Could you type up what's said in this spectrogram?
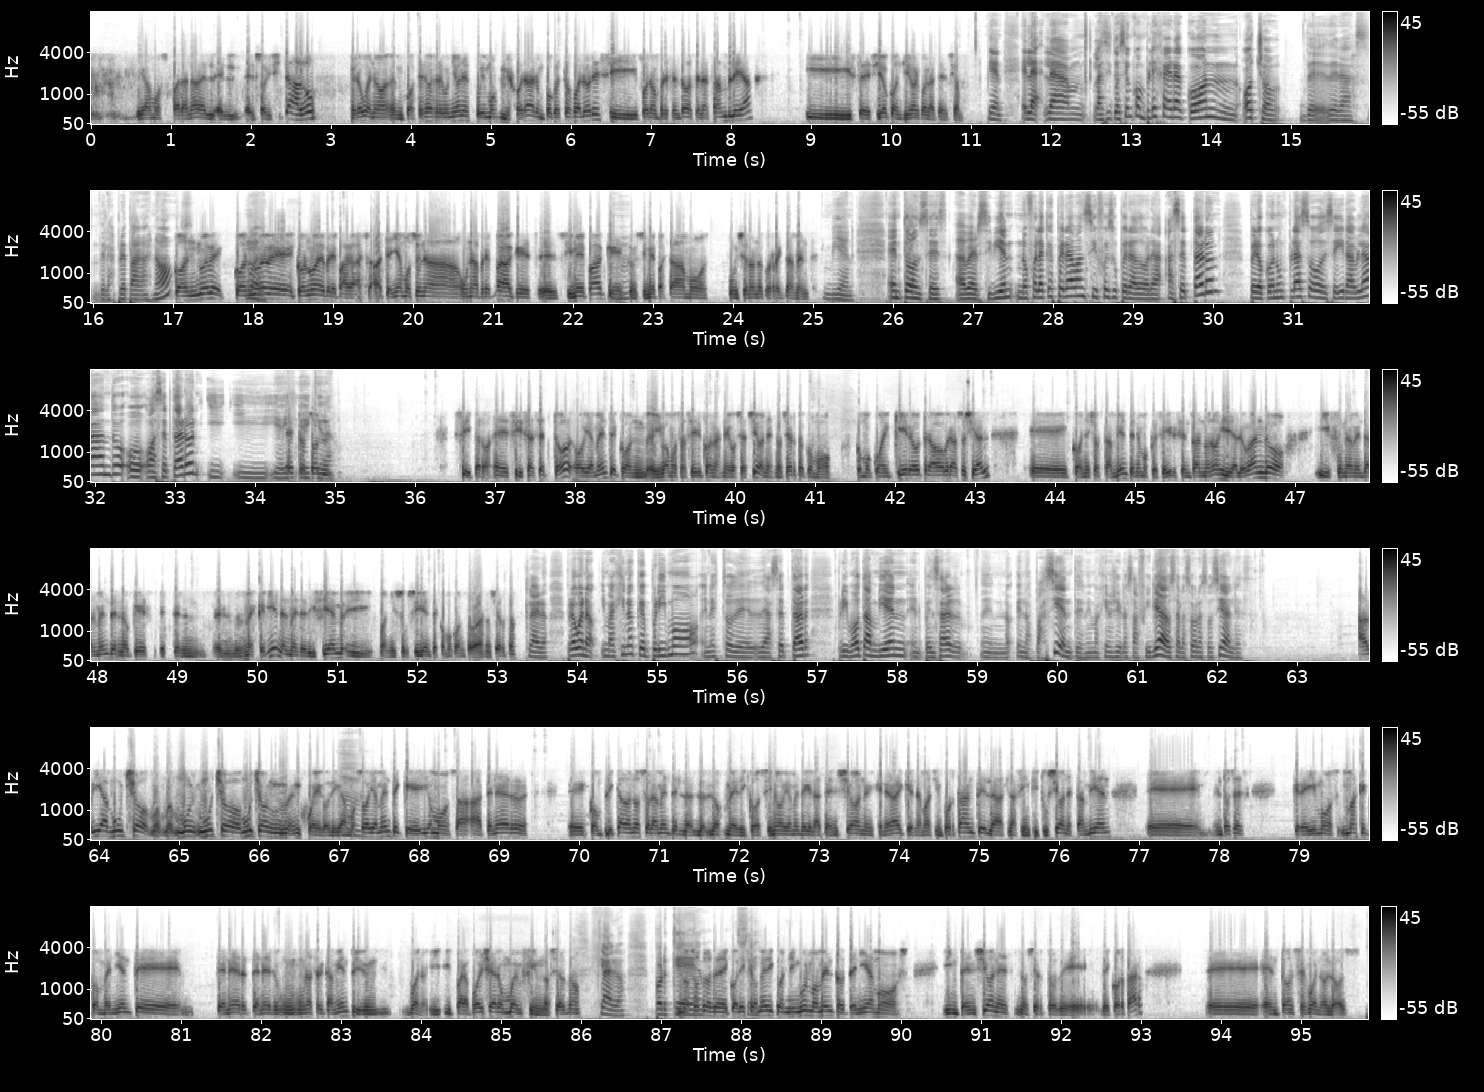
digamos, para nada el, el, solicitado, pero bueno, en posteriores reuniones pudimos mejorar un poco estos valores y fueron presentados en la asamblea y se decidió continuar con la atención. Bien, la, la, situación compleja era con ocho de, las de las prepagas, ¿no? Con nueve, con nueve, con nueve prepagas. Ah, teníamos una, una prepaga que es el CIMEPA, que con CIMEPA estábamos funcionando correctamente. Bien, entonces, a ver, si bien no fue la que esperaban, sí fue superadora. ¿Aceptaron, pero con un plazo de seguir hablando, o, aceptaron y, y, ahí, queda? Sí, pero eh, sí, se aceptó, obviamente, con y vamos a seguir con las negociaciones, ¿no es cierto? Como, como cualquier otra obra social, eh, con ellos también tenemos que seguir sentándonos y dialogando y fundamentalmente en lo que es este, el, mes que viene, el mes de diciembre y bueno y subsiguientes como con todas, ¿no es cierto? Claro, pero bueno, imagino que primó en esto de, aceptar, primó también el pensar en, en los pacientes, me imagino, y los afiliados a las obras sociales había mucho mucho mucho en, juego digamos. Mm. obviamente que íbamos a, tener eh, complicado no solamente los médicos sino obviamente que la atención en general que es la más importante las, las instituciones también. Eh, entonces creímos más que conveniente tener tener un, acercamiento y un, bueno y, para poder llegar a un buen fin no es cierto claro porque nosotros desde el colegio médico en ningún momento teníamos intenciones no es cierto de, de cortar eh, entonces, bueno, los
